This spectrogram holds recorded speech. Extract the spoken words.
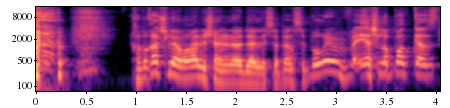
חברה שלי אמרה לי שאני לא יודע לספר סיפורים ויש לו פודקאסט.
